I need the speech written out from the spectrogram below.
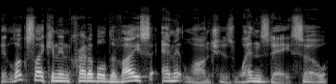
it looks like an incredible device and it launches Wednesday. So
